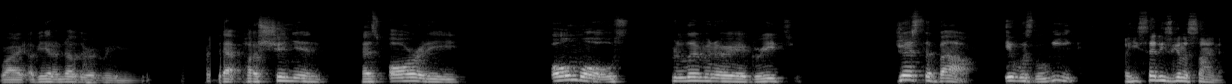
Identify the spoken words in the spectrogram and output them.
right? Of yet another agreement that Pashinyan has already almost preliminary agreed to. Just about. It was leaked. But he said he's going to sign it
